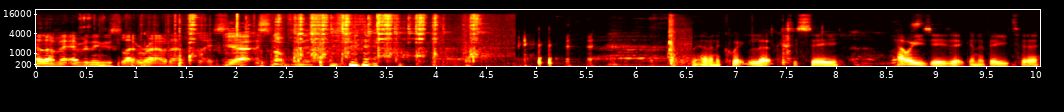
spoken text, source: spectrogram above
I love it. Everything just like rattled out of place. Yeah, it's not finished. We're having a quick look to see how easy is it going to be to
